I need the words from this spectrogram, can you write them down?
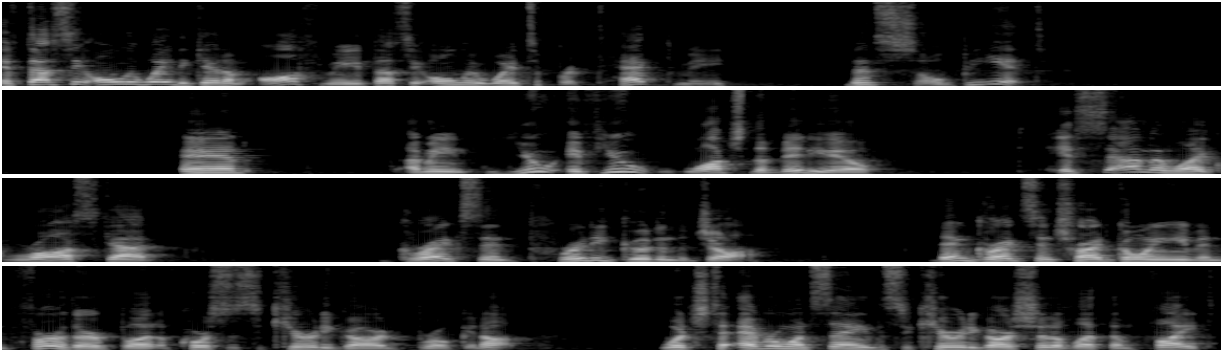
If that's the only way to get him off me, if that's the only way to protect me, then so be it. And I mean, you if you watch the video, it sounded like Ross got Gragson pretty good in the jaw. Then Gragson tried going even further, but of course the security guard broke it up. Which to everyone saying the security guard should have let them fight,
